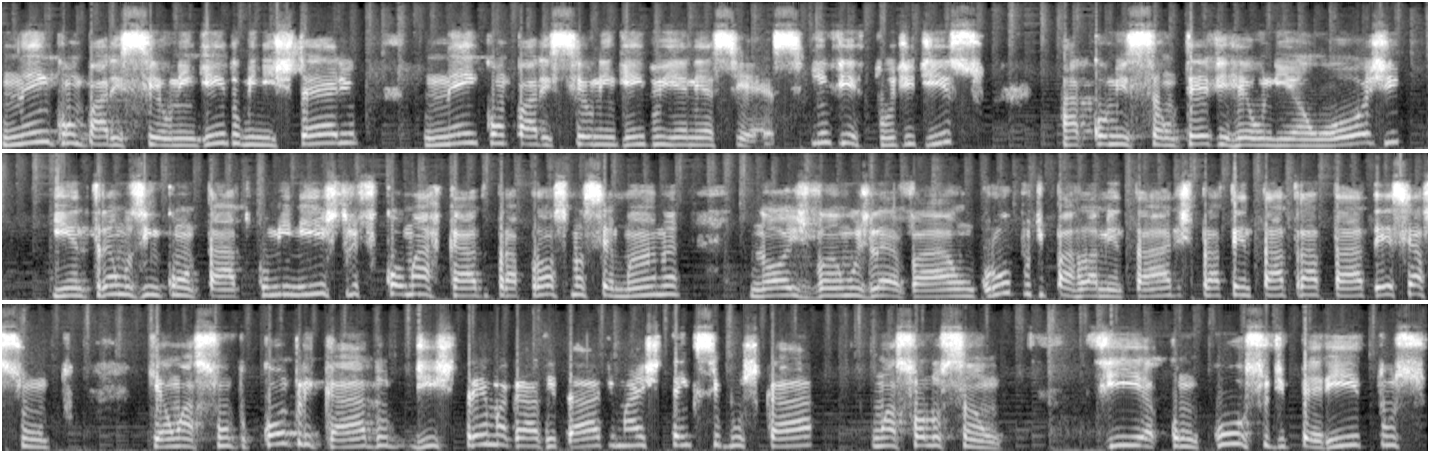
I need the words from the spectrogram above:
nem compareceu ninguém do Ministério, nem compareceu ninguém do INSS. Em virtude disso, a comissão teve reunião hoje e entramos em contato com o ministro e ficou marcado para a próxima semana nós vamos levar um grupo de parlamentares para tentar tratar desse assunto que é um assunto complicado, de extrema gravidade, mas tem que se buscar uma solução via concurso de peritos,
